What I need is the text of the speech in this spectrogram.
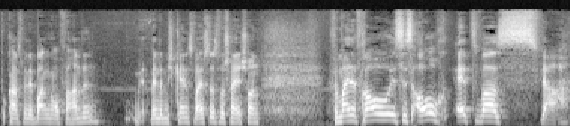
Du kannst mit den Banken auch verhandeln. Wenn du mich kennst, weißt du das wahrscheinlich schon. Für meine Frau ist es auch etwas, ja,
